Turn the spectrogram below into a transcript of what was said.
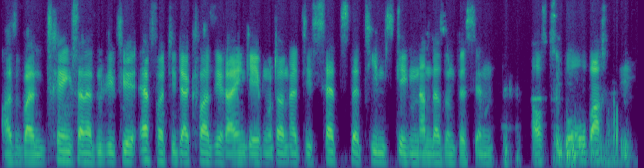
also bei den Trainingseinheiten, wie viel Effort die da quasi reingeben und dann halt die Sets der Teams gegeneinander so ein bisschen auch zu beobachten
